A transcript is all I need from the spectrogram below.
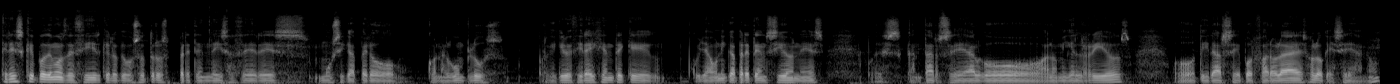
¿Crees que podemos decir que lo que vosotros pretendéis hacer es música, pero con algún plus? Porque quiero decir, hay gente que cuya única pretensión es pues cantarse algo a lo Miguel Ríos o tirarse por farolas o lo que sea, ¿no?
